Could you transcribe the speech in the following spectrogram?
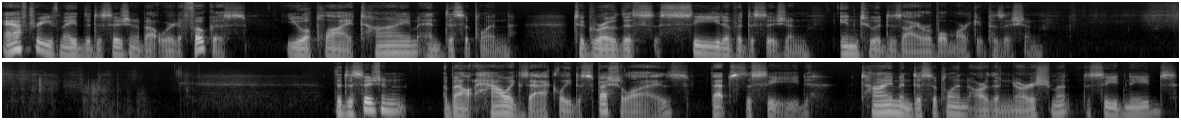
After you've made the decision about where to focus, you apply time and discipline to grow this seed of a decision into a desirable market position. The decision about how exactly to specialize, that's the seed. Time and discipline are the nourishment the seed needs,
